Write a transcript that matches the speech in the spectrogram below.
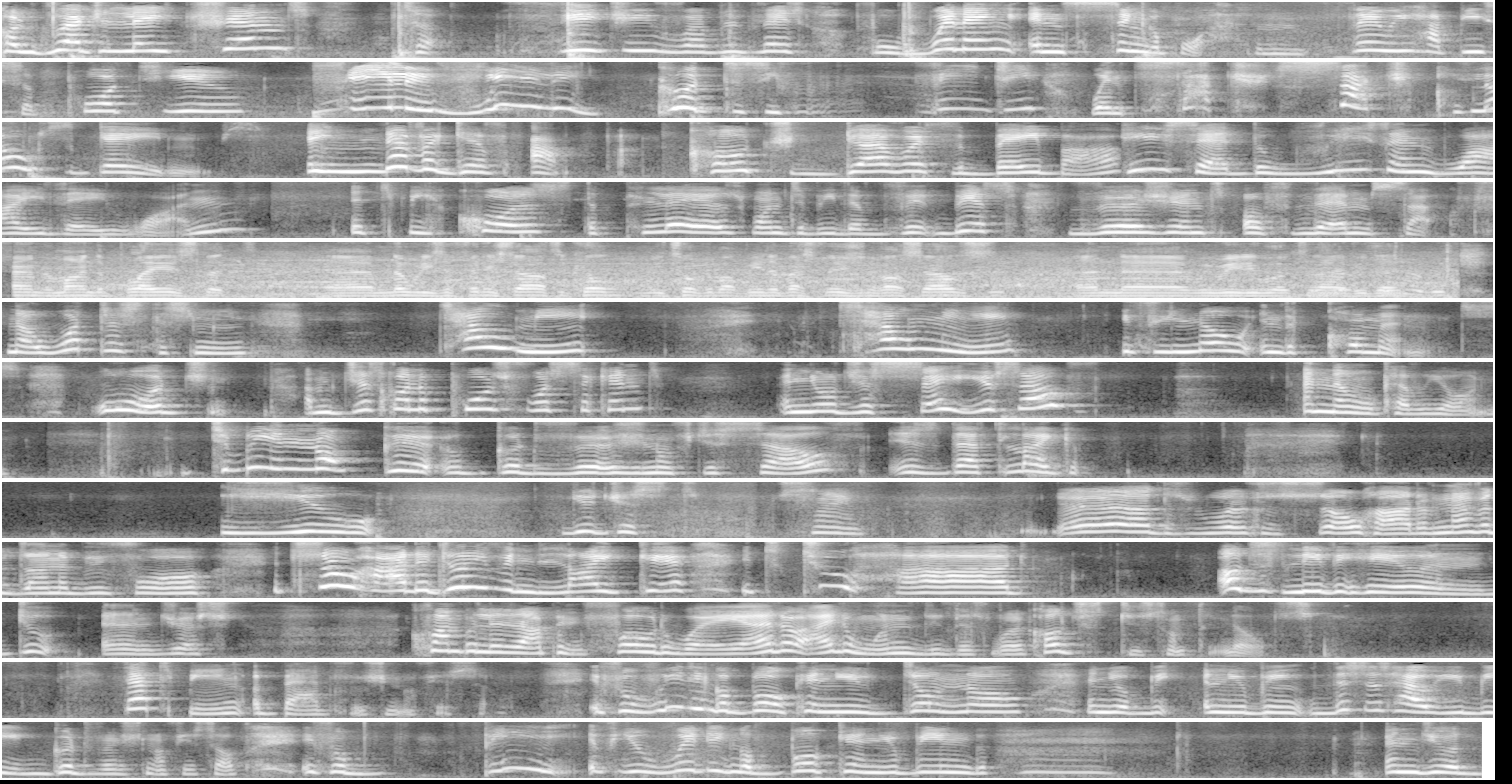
Congratulations to Fiji rugby players for winning in Singapore. I'm very happy to support you. Really, really good to see Fiji win such, such close games. They never give up. Coach Gareth Baber, he said the reason why they won it's because the players want to be the best versions of themselves. And remind the players that um, nobody's a finished article. We talk about being the best version of ourselves, and uh, we really work to that every day. Now, what does this mean? Tell me, tell me if you know in the comments. Or I'm just going to pause for a second, and you'll just say it yourself, and then we'll carry on to be not good, a good version of yourself is that like you you just saying yeah, this work is so hard. I've never done it before. It's so hard. I don't even like it. It's too hard. I'll just leave it here and do and just crumple it up and throw it away. I don't I don't want to do this work. I'll just do something else. That's being a bad version of yourself. If you're reading a book and you don't know, and you're be, and you're being, this is how you be a good version of yourself. If you're be, if you're reading a book and you're being, and you're,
